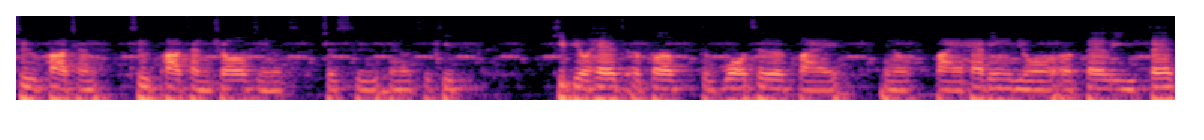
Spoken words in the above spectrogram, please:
two part-time two part-time jobs you know just to you know to keep keep your head above the water by you know by having your uh, belly fed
